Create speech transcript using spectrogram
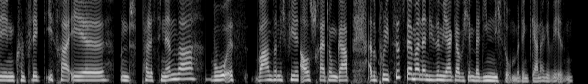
den Konflikt Israel und Palästinenser, wo es wahnsinnig viele Ausschreitungen gab. Also Polizist wäre man in diesem Jahr, glaube ich, in Berlin nicht so unbedingt gerne gewesen.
